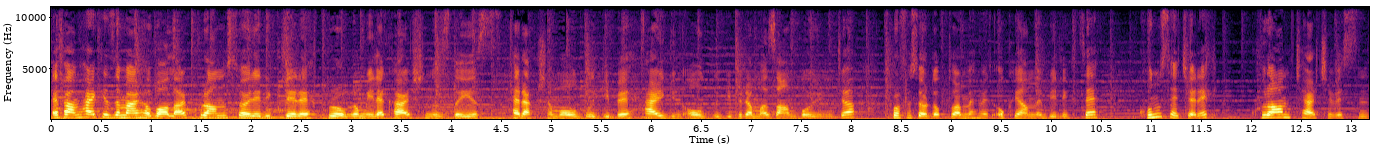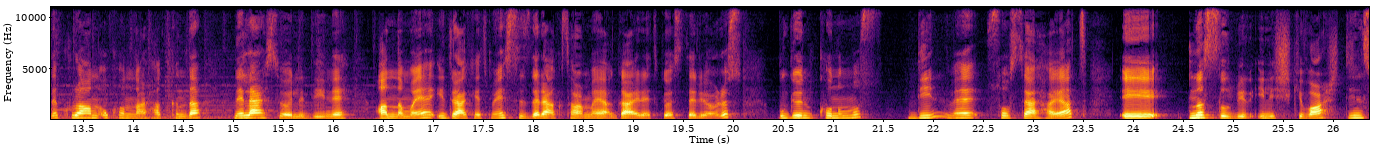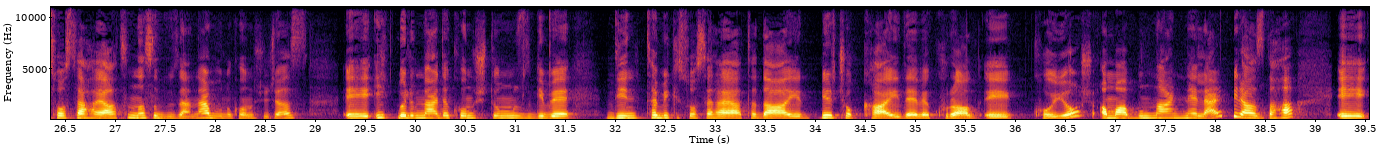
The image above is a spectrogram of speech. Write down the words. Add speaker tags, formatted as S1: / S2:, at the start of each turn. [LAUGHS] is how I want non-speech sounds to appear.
S1: Efendim herkese merhabalar. Kur'an'ın söyledikleri programıyla karşınızdayız. Her akşam olduğu gibi, her gün olduğu gibi Ramazan boyunca Profesör Doktor Mehmet Okuyan'la birlikte konu seçerek Kur'an çerçevesinde, Kur'an o konular hakkında neler söylediğini anlamaya, idrak etmeye, sizlere aktarmaya gayret gösteriyoruz. Bugün konumuz din ve sosyal hayat. Ee, nasıl bir ilişki var? Din sosyal hayatı nasıl düzenler? Bunu konuşacağız. Ee, ilk bölümlerde konuştuğumuz gibi din tabii ki sosyal hayata dair birçok kaide ve kural e, koyuyor. Ama bunlar neler? Biraz daha e,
